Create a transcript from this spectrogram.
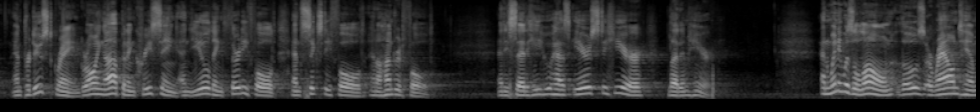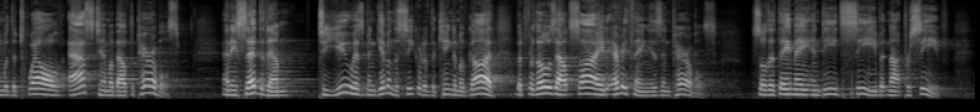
and produced grain, growing up and increasing and yielding thirtyfold and sixtyfold and a hundredfold. And he said, He who has ears to hear, let him hear. And when he was alone, those around him with the twelve asked him about the parables. And he said to them, To you has been given the secret of the kingdom of God, but for those outside, everything is in parables, so that they may indeed see but not perceive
